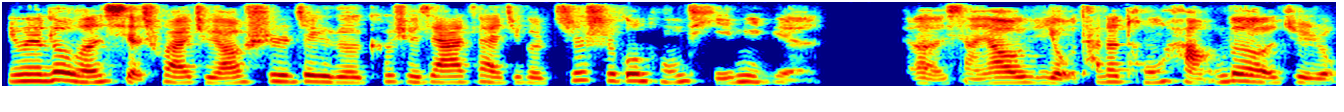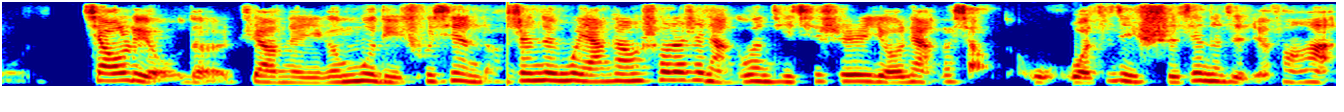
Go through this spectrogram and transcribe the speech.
因为论文写出来，主要是这个科学家在这个知识共同体里面，呃，想要有他的同行的这种交流的这样的一个目的出现的。针对牧羊刚刚说的这两个问题，其实有两个小的我我自己实践的解决方案。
